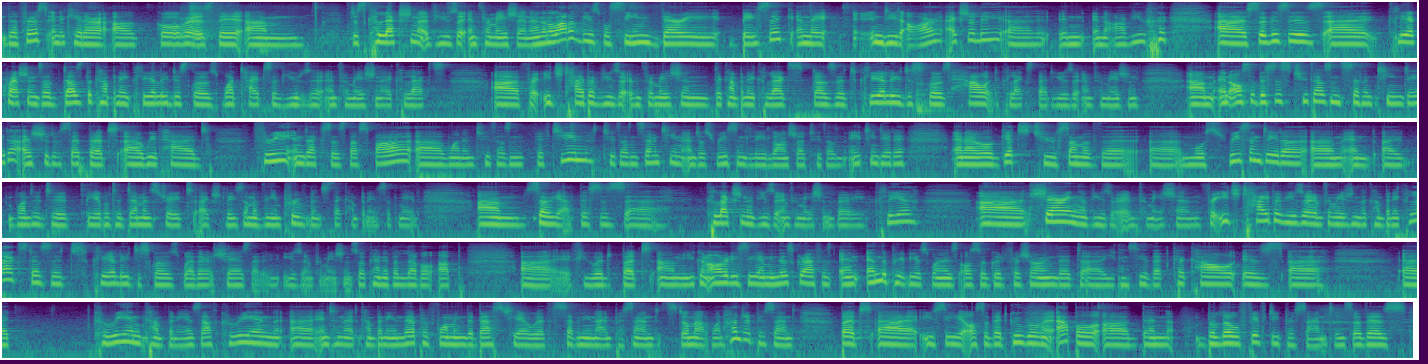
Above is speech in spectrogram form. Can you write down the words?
the first indicator I'll go over is the um, just collection of user information, and a lot of these will seem very basic, and they indeed are, actually, uh, in, in our view. uh, so this is uh, clear questions of does the company clearly disclose what types of user information it collects? Uh, for each type of user information the company collects, does it clearly disclose how it collects that user information? Um, and also, this is 2017 data. I should have said that uh, we've had three indexes thus far, uh, one in 2015, 2017, and just recently launched our 2018 data. And I will get to some of the uh, most recent data, um, and I wanted to be able to demonstrate actually some of the improvements that companies have made. Um, so yeah, this is a collection of user information, very clear uh, sharing of user information. For each type of user information the company collects, does it clearly disclose whether it shares that in user information? So kind of a level up, uh, if you would. But um, you can already see, I mean, this graph is, and, and the previous one is also good for showing that uh, you can see that Kakao is uh, Korean company, a South Korean uh, internet company, and they're performing the best here with 79%. It's still not 100%, but uh, you see also that Google and Apple are then below 50%. And so there's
